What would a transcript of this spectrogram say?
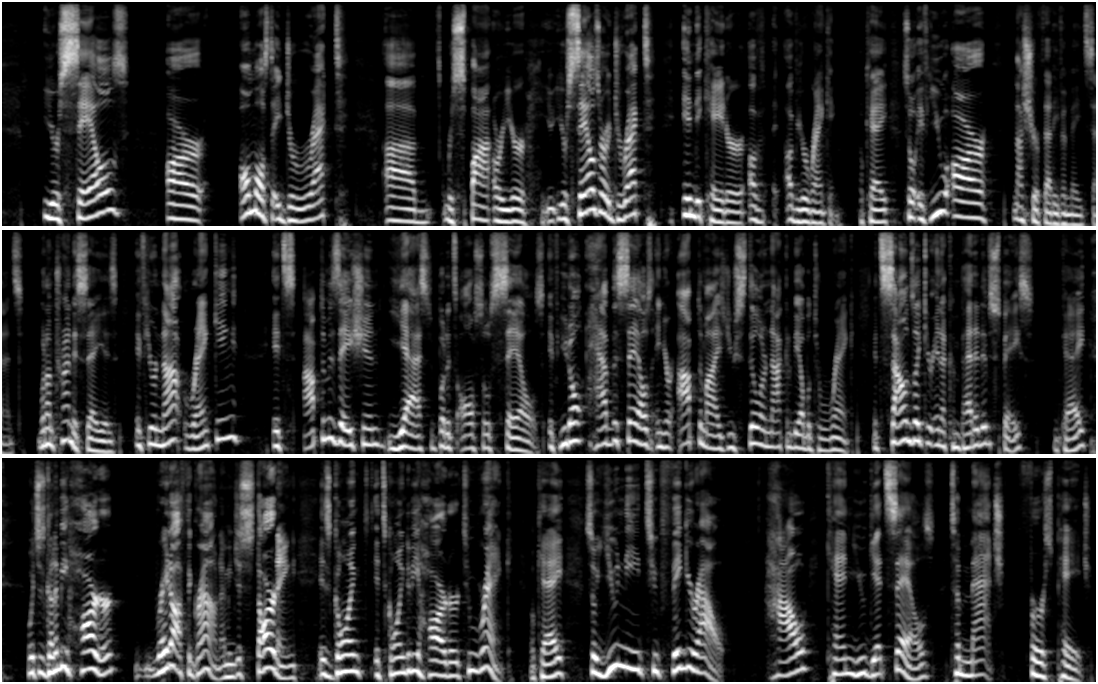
your sales are almost a direct uh, response or your your sales are a direct indicator of of your ranking okay? So if you are not sure if that even made sense. What i'm trying to say is if you're not ranking it's optimization yes but it's also sales. If you don't have the sales and you're optimized you still are not going to be able to rank. It sounds like you're in a competitive space okay which is going to be harder right off the ground. I mean just starting is going it's going to be harder to rank Okay. So you need to figure out how can you get sales to match first page.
